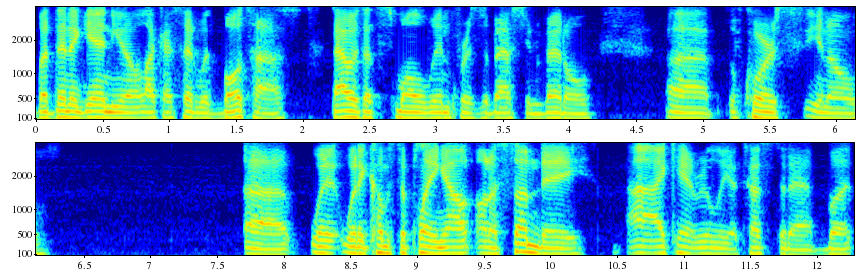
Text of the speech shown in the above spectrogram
But then again, you know, like I said with Bottas, that was that small win for Sebastian Vettel. Uh, of course, you know, uh, when when it comes to playing out on a Sunday, I, I can't really attest to that. But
